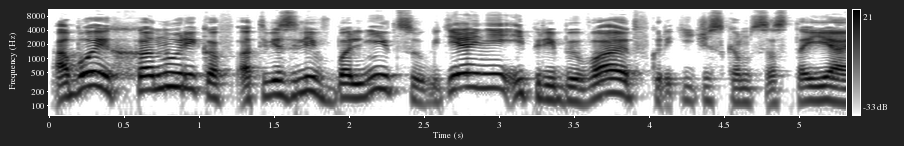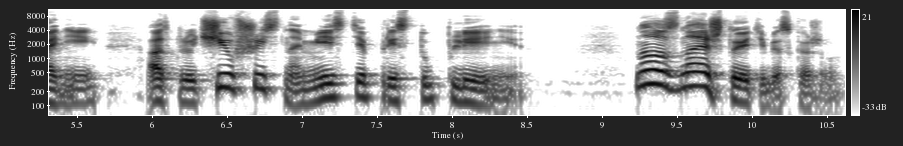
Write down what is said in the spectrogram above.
Обоих хануриков отвезли в больницу, где они и пребывают в критическом состоянии, отключившись на месте преступления. Но знаешь, что я тебе скажу?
